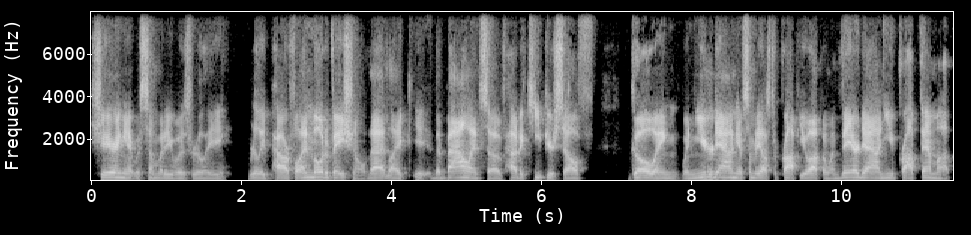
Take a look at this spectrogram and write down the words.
sharing it with somebody was really really powerful and motivational that like it, the balance of how to keep yourself going when you're down you have somebody else to prop you up and when they're down you prop them up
